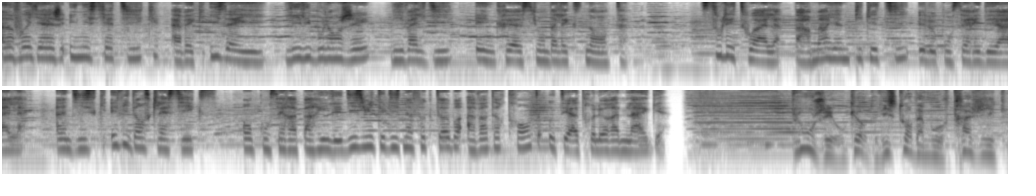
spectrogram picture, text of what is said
Un voyage initiatique avec Isaïe, Lily Boulanger, Vivaldi et une création d'Alex Nantes. Sous l'étoile par Marianne Piketty et le concert idéal. Un disque Évidence Classics. En concert à Paris les 18 et 19 octobre à 20h30 au théâtre Le Ranlag. Plongez au cœur de l'histoire d'amour tragique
